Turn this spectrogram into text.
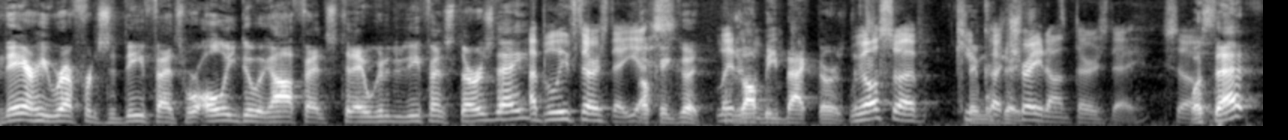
there he referenced the defense. We're only doing offense today. We're going to do defense Thursday. I believe Thursday, yes. Okay, good. Later I'll be week. back Thursday. We also have Same Keep with Cut Trade on Thursday. So What's that?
